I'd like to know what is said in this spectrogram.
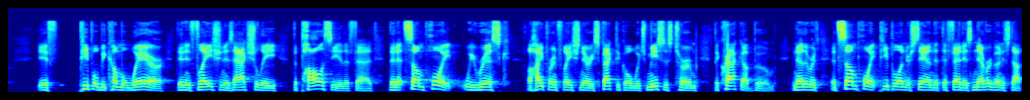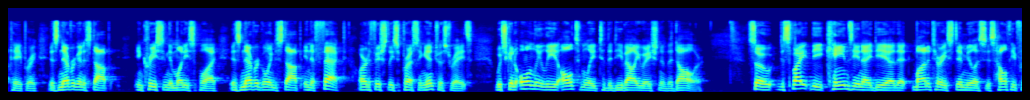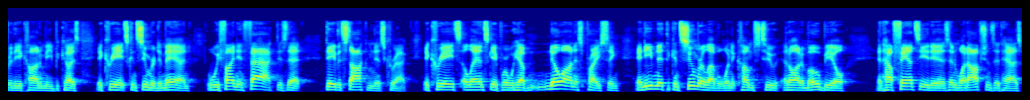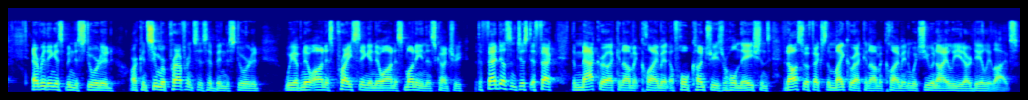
if people become aware that inflation is actually the policy of the Fed, then at some point we risk a hyperinflationary spectacle, which Mises termed the crack up boom. In other words, at some point, people understand that the Fed is never going to stop tapering, is never going to stop increasing the money supply, is never going to stop, in effect, artificially suppressing interest rates, which can only lead ultimately to the devaluation of the dollar. So, despite the Keynesian idea that monetary stimulus is healthy for the economy because it creates consumer demand, what we find in fact is that David Stockman is correct. It creates a landscape where we have no honest pricing, and even at the consumer level, when it comes to an automobile and how fancy it is and what options it has, everything has been distorted. Our consumer preferences have been distorted. We have no honest pricing and no honest money in this country. The Fed doesn't just affect the macroeconomic climate of whole countries or whole nations, it also affects the microeconomic climate in which you and I lead our daily lives.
